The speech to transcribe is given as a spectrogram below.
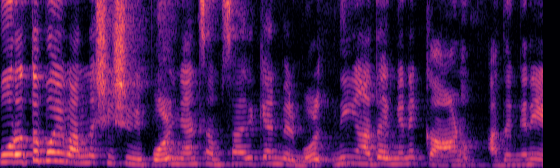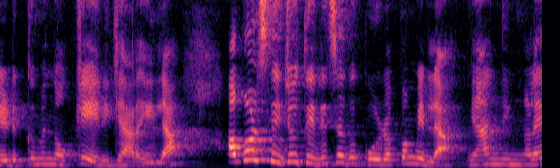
പുറത്തു പോയി വന്ന ശേഷം ഇപ്പോൾ ഞാൻ സംസാരിക്കാൻ വരുമ്പോൾ നീ അതെങ്ങനെ കാണും? അതെങ്ങനെ എടുക്കുമെന്നൊക്കെ എനിക്കറിയില്ല. അപ്പോൾ സിജു തിരിച്ചത് കുഴപ്പമില്ല. ഞാൻ നിങ്ങളെ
